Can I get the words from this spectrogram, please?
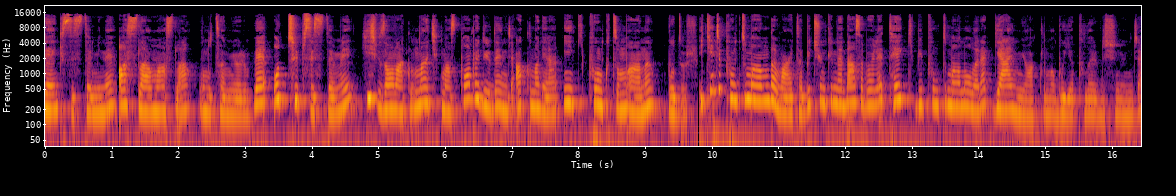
renk sistemini asla asla unutamıyorum. Ve o tüp sistemi hiçbir zaman aklımdan çıkmaz. Pompidou denince aklıma gelen ilk punktum anı budur. İkinci punktum anı da var tabii. Çünkü nedense böyle tek bir punktum anı olarak gelmiyor aklıma bu yapıları düşününce.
